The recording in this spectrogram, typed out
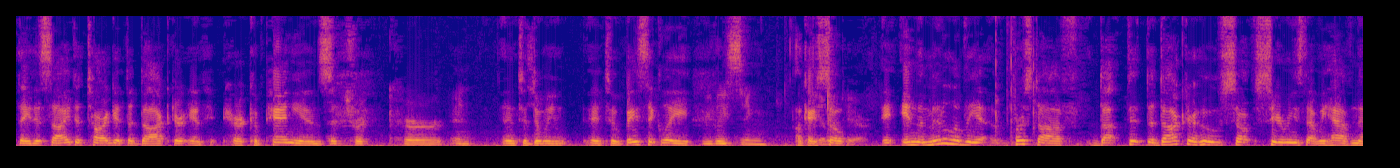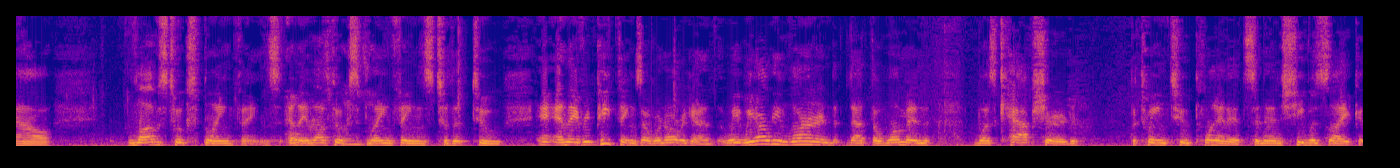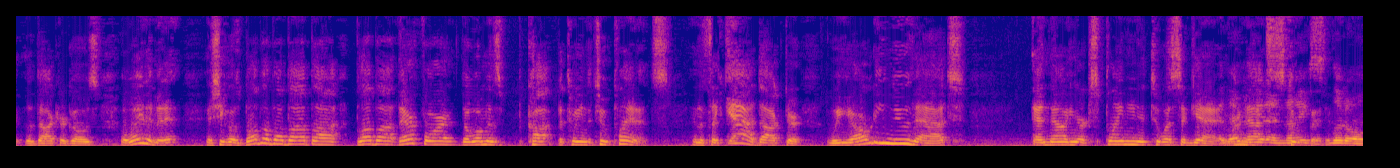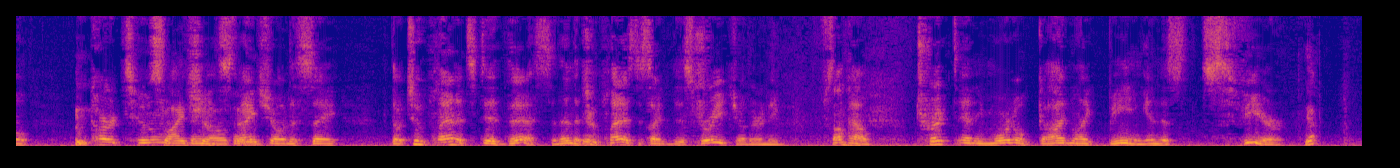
They decide to target the doctor and her companions To trick her and into doing into basically. releasing. Okay, the so pair. i- in the middle of the first off, doc, the, the Doctor Who so, series that we have now loves to explain things, and they love to Over-explains explain things to the to, and, and they repeat things over and over again. We we already learned that the woman was captured between two planets, and then she was like, the Doctor goes, "Well, wait a minute," and she goes, "Blah blah blah blah blah blah blah." Therefore, the woman's caught between the two planets, and it's like, "Yeah, Doctor, we already knew that." And now you're explaining it to us again. And We're not get a stupid. nice little cartoon Slideshow thing, thing. slideshow to say the two planets did this, and then the two planets decided to destroy each other, and they somehow tricked an immortal godlike being in this sphere yep.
